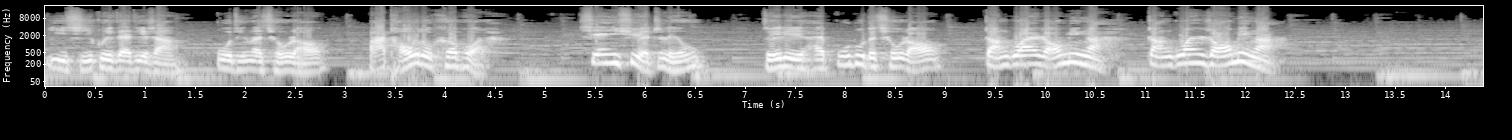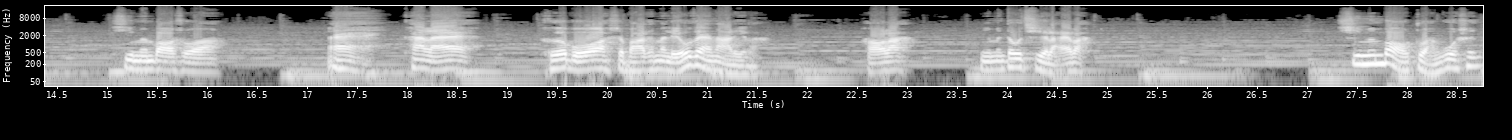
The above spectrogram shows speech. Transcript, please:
一起跪在地上，不停的求饶，把头都磕破了，鲜血直流，嘴里还不住的求饶：“长官饶命啊！长官饶命啊！”西门豹说：“哎，看来河伯是把他们留在那里了。”好了，你们都起来吧。西门豹转过身，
